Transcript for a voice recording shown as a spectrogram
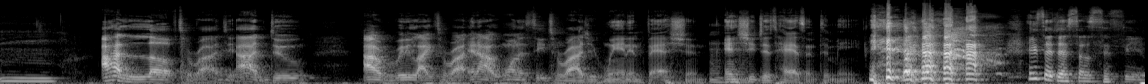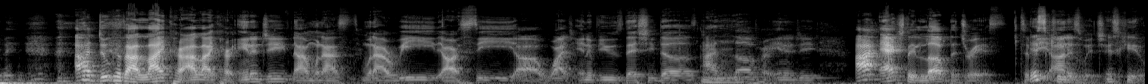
Mm. I love Taraji. I do. I really like Taraji, and I want to see Taraji win in fashion, Mm-hmm. and she just hasn't to me. He said that so sincerely. I do because I like her. I like her energy. Now, when I when I read or see uh, watch interviews that she does, I love her energy. I actually love the dress. To It's be cute. honest with you, It's cute.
